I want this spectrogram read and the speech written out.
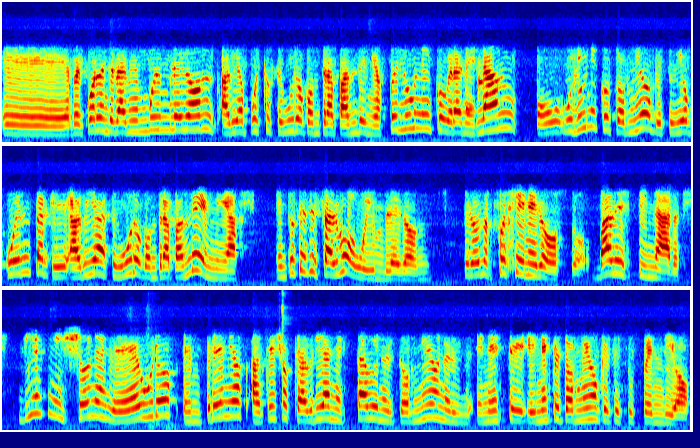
eh, recuerden que también Wimbledon había puesto seguro contra pandemia. Fue el único Gran Slam o el único torneo que se dio cuenta que había seguro contra pandemia. Entonces se salvó Wimbledon. Pero fue generoso. Va a destinar 10 millones de euros en premios a aquellos que habrían estado en el torneo, en, el, en, este, en este torneo que se suspendió,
